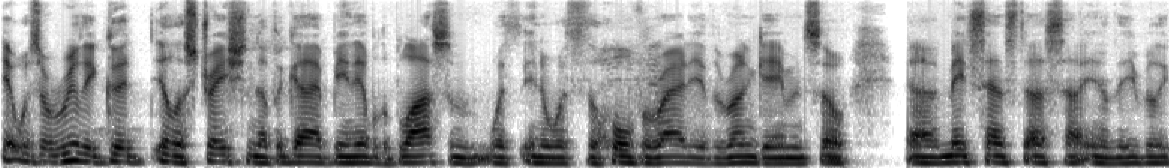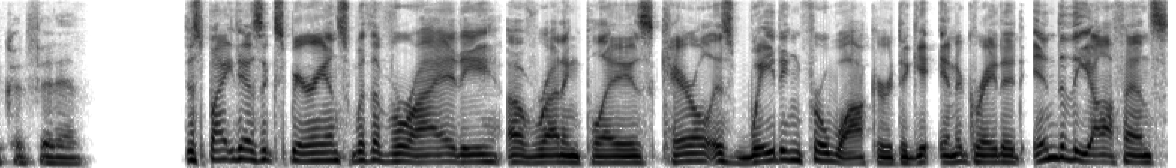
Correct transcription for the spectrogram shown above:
It was a really good illustration of a guy being able to blossom with, you know, with the whole variety of the run game, and so uh, it made sense to us, you know, that he really could fit in. Despite his experience with a variety of running plays, Carroll is waiting for Walker to get integrated into the offense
